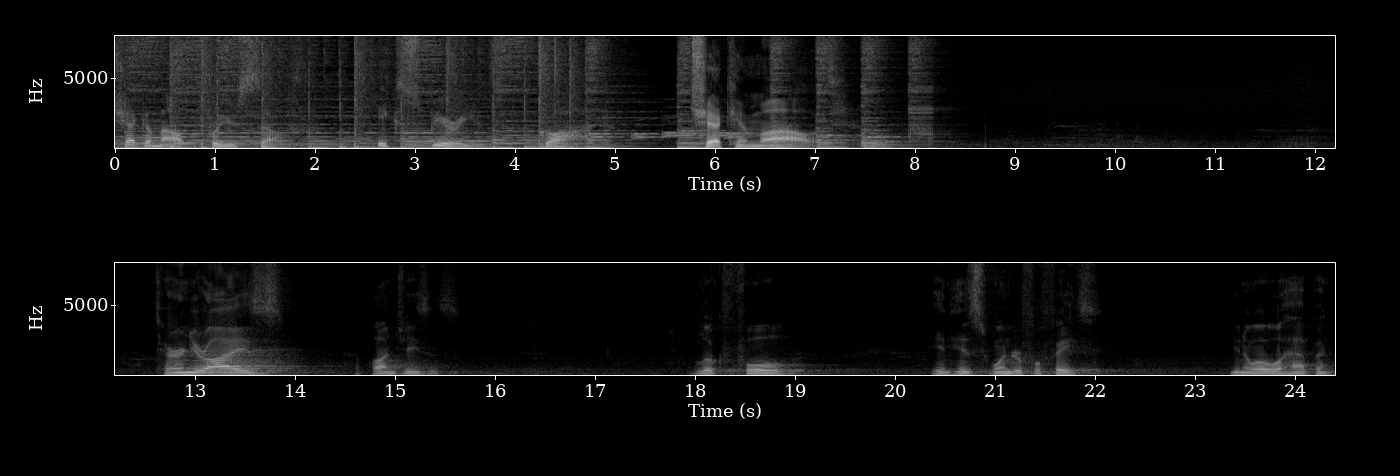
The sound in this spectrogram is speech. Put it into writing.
check them out for yourself. Experience God. Check Him out. Turn your eyes upon Jesus. Look full in His wonderful face. You know what will happen?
